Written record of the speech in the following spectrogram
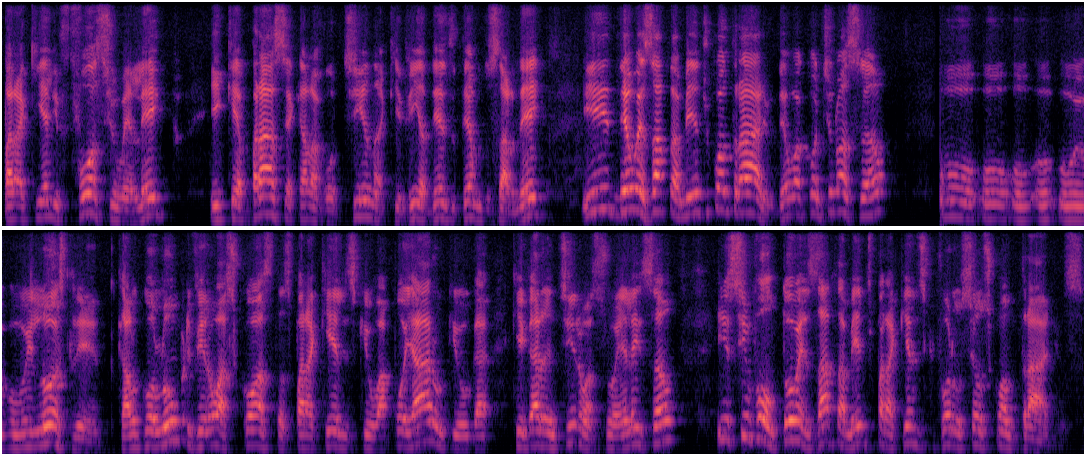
para que ele fosse o eleito e quebrasse aquela rotina que vinha desde o tempo do Sarney, e deu exatamente o contrário, deu a continuação. O, o, o, o, ilustre Carlos Columbre virou as costas para aqueles que o apoiaram, que, o, que garantiram a sua eleição, e se voltou exatamente para aqueles que foram seus contrários.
